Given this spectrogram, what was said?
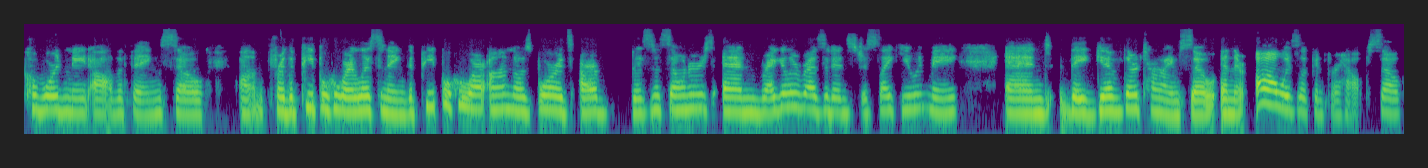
coordinate all the things. So um, for the people who are listening, the people who are on those boards are business owners and regular residents just like you and me and they give their time so and they're always looking for help so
